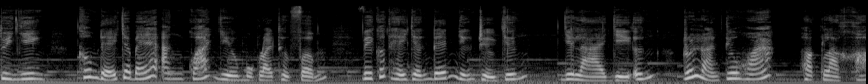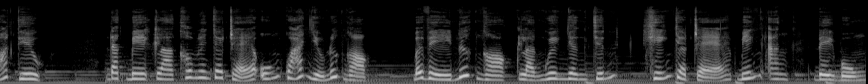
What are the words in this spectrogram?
Tuy nhiên, không để cho bé ăn quá nhiều một loại thực phẩm vì có thể dẫn đến những triệu chứng như là dị ứng, rối loạn tiêu hóa hoặc là khó tiêu. Đặc biệt là không nên cho trẻ uống quá nhiều nước ngọt bởi vì nước ngọt là nguyên nhân chính khiến cho trẻ biến ăn, đầy bụng,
